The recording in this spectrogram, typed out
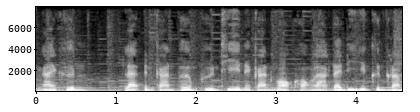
ำง่ายขึ้น และเป็นการเพิ่มพื้นที่ในการงอกของรากได้ดียิ่งขึ้นครับ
